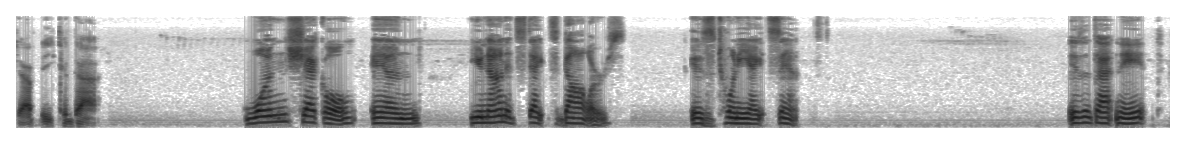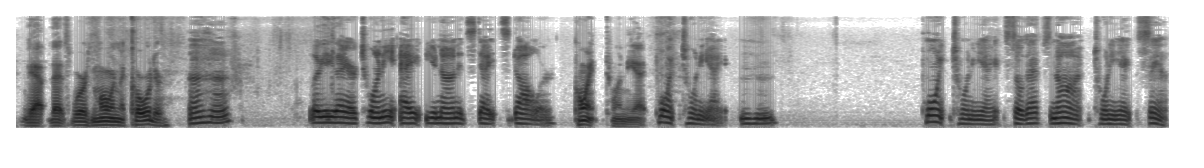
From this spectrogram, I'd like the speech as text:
shall be Kadash. One shekel in United States dollars is mm. 28 cents. Isn't that neat? Yep, that's worth more than a quarter. Uh huh. Looky there, 28 United States dollar. Point twenty-eight. Point 28. Mm hmm. Point 28. So that's not 28 cents.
